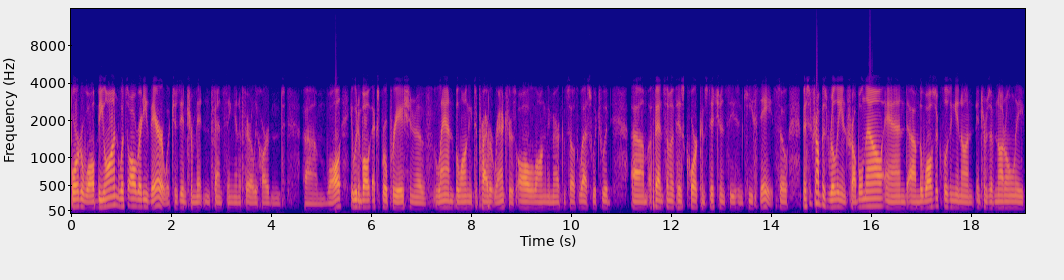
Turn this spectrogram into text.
border wall beyond what's already there, which is intermittent fencing and a fairly hardened um, wall. It would involve expropriation of land belonging to private ranchers all along the American Southwest, which would um, offend some of his core constituencies in key states. So Mr. Trump is really in trouble now, and um, the walls are closing in on in terms of not only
